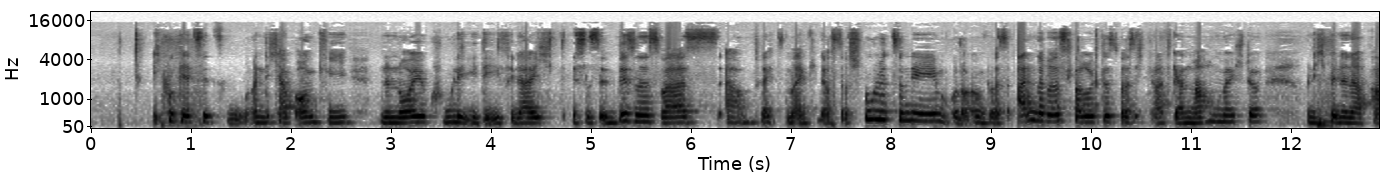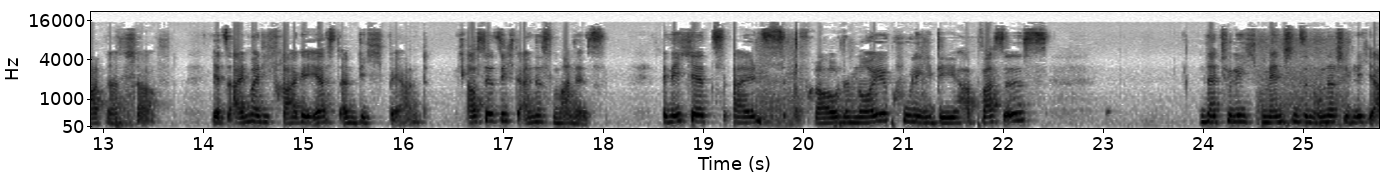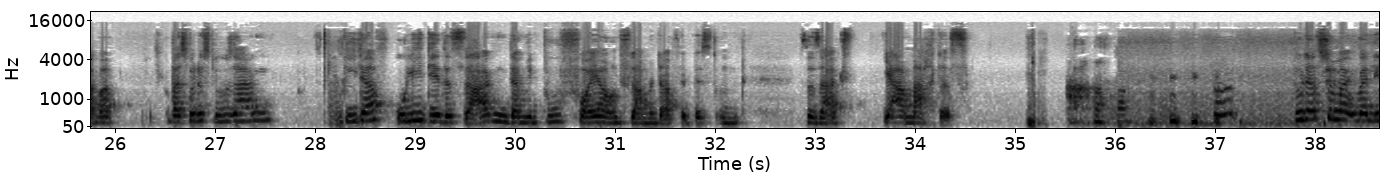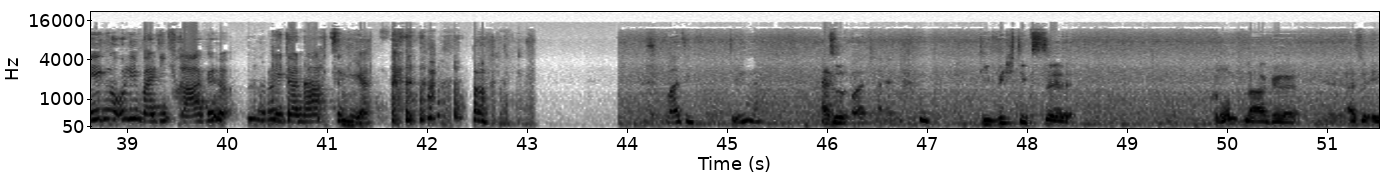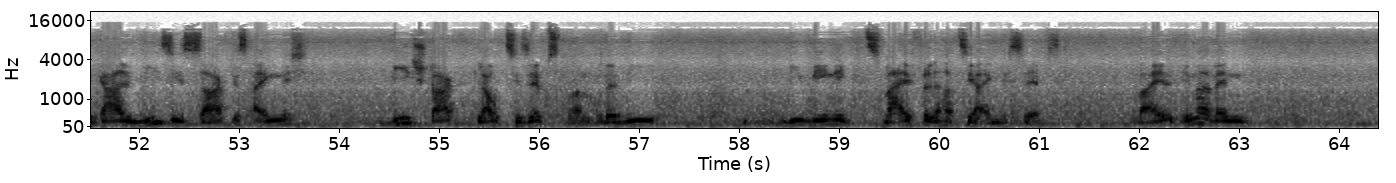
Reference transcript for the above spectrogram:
ich gucke jetzt hier zu und ich habe irgendwie eine neue, coole Idee. Vielleicht ist es im Business was, ähm, vielleicht ist mein Kind aus der Schule zu nehmen oder irgendwas anderes Verrücktes, was ich gerade gern machen möchte. Und ich bin in einer Partnerschaft. Jetzt einmal die Frage erst an dich, Bernd. Aus der Sicht eines Mannes. Wenn ich jetzt als Frau eine neue, coole Idee habe, was ist natürlich, Menschen sind unterschiedlich, aber was würdest du sagen? Wie darf Uli dir das sagen, damit du Feuer und Flamme dafür bist und so sagst, ja, mach das? du darfst schon mal überlegen, Uli, weil die Frage geht danach zu dir. ich weiß nicht, Dinge. Also, die wichtigste Grundlage, also egal wie sie es sagt, ist eigentlich, wie stark glaubt sie selbst dran oder wie, wie wenig Zweifel hat sie eigentlich selbst. Weil immer wenn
